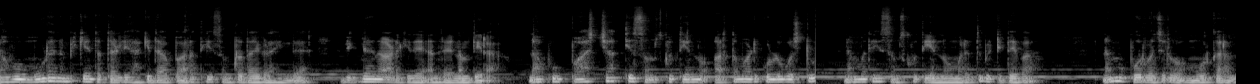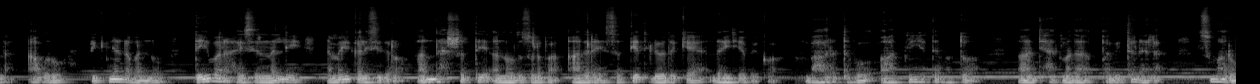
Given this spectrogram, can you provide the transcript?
ನಾವು ಮೂಢನಂಬಿಕೆ ಅಂತ ತಳ್ಳಿ ಹಾಕಿದ ಭಾರತೀಯ ಸಂಪ್ರದಾಯಗಳ ಹಿಂದೆ ವಿಜ್ಞಾನ ಅಡಗಿದೆ ಅಂದರೆ ನಂಬ್ತೀರಾ? ನಾವು ಪಾಶ್ಚಾತ್ಯ ಸಂಸ್ಕೃತಿಯನ್ನು ಅರ್ಥ ಮಾಡಿಕೊಳ್ಳುವಷ್ಟು ನಮ್ಮದೇ ಸಂಸ್ಕೃತಿಯನ್ನು ಮರೆತು ಬಿಟ್ಟಿದ್ದೇವಾ ನಮ್ಮ ಪೂರ್ವಜರು ಮೂರ್ಖರಲ್ಲ. ಅವರು ವಿಜ್ಞಾನವನ್ನು ದೇವರ ಹೆಸರಿನಲ್ಲಿ ನಮಗೆ ಕಲಿಸಿದರು. ಅಂಧಶ್ರದ್ಧೆ ಅನ್ನೋದು ಸುಲಭ, ಆದರೆ ಸತ್ಯ ತಿಳಿಯೋದಕ್ಕೆ ಧೈರ್ಯ ಬೇಕು. ಭಾರತವು ಆತ್ಮೀಯತೆ ಮತ್ತು ಆಧ್ಯಾತ್ಮದ ಪವಿತ್ರ ನೆಲ. ಸುಮಾರು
